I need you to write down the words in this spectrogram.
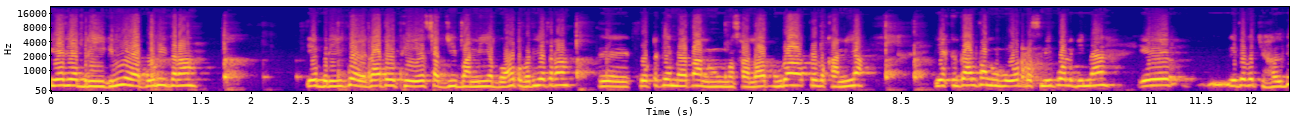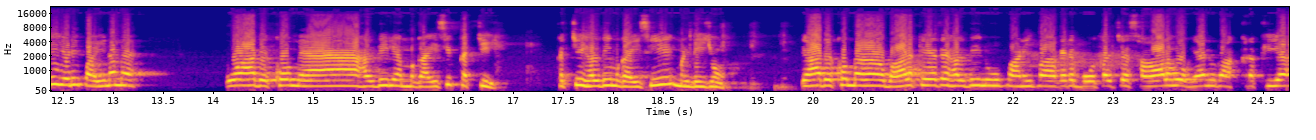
ਇਹ ਜੇ ਬਰੀਕ ਨਹੀਂ ਹੋਇਆ ਪੂਰੀ ਤਰ੍ਹਾਂ। ਇਹ ਬਰੀਕ ਹੋਏਗਾ ਤੇ ਫੇਰ ਸਬਜ਼ੀ ਬਣਨੀ ਆ ਬਹੁਤ ਵਧੀਆ ਤਰ੍ਹਾਂ ਤੇ ਕੁੱਟ ਕੇ ਮੈਂ ਤੁਹਾਨੂੰ ਮਸਾਲਾ ਪੂਰਾ ਤੇ ਵਿਖਾਨੀ ਆ। ਇੱਕ ਗੱਲ ਤੁਹਾਨੂੰ ਹੋਰ ਦੱਸਣੀ ਭੁੱਲ ਗਈ ਮੈਂ, ਇਹ ਇਹਦੇ ਵਿੱਚ ਹਲਦੀ ਜਿਹੜੀ ਪਾਈ ਨਾ ਮੈਂ, ਉਹ ਆ ਦੇਖੋ ਮੈਂ ਹਲਦੀ ਲਿਆ ਮੰਗਾਈ ਸੀ ਕੱਚੀ ਕੱਚੀ ਹਲਦੀ ਮੰਗਾਈ ਸੀ ਮੰਡੀ ਚੋਂ। ਤੇ ਆ ਦੇਖੋ ਮੈਂ ਉਬਾਲ ਕੇ ਤੇ ਹਲਦੀ ਨੂੰ ਪਾਣੀ ਪਾ ਕੇ ਤੇ ਬੋਤਲ 'ਚ ਸਾਲ ਹੋ ਗਿਆ ਇਹਨੂੰ ਰੱਖ ਰੱਖੀ ਆ,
